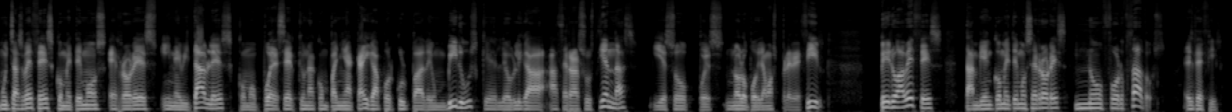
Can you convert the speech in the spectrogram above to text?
Muchas veces cometemos errores inevitables, como puede ser que una compañía caiga por culpa de un virus que le obliga a cerrar sus tiendas, y eso pues no lo podríamos predecir, pero a veces también cometemos errores no forzados, es decir,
